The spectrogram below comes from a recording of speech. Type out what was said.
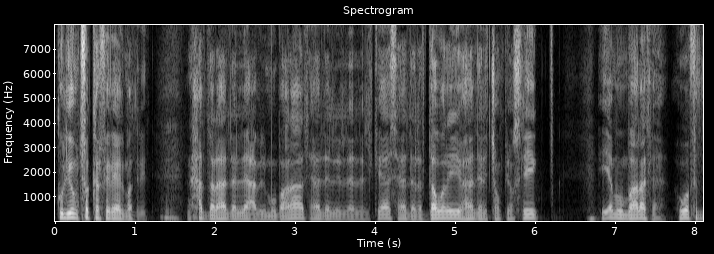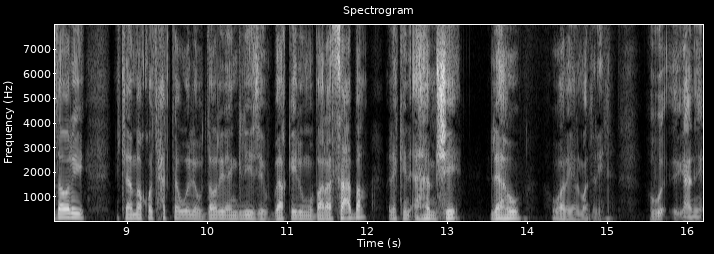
كل يوم تفكر في ريال مدريد. نحضر هذا اللاعب المباراه هذا لل- للكاس هذا للدوري وهذا لل Champions League. هي مباراتها هو في الدوري مثل ما قلت حتى ولو الدوري الإنجليزي وباقي له مباراة صعبة ولكن أهم شيء له هو ريال مدريد. هو يعني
